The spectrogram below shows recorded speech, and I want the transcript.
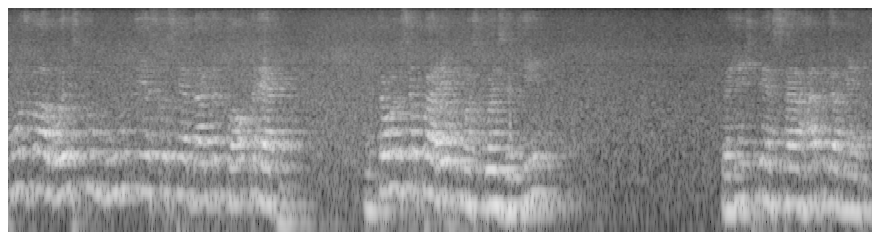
com os valores que o mundo e a sociedade atual pregam. Então eu separei algumas coisas aqui, para a gente pensar rapidamente.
